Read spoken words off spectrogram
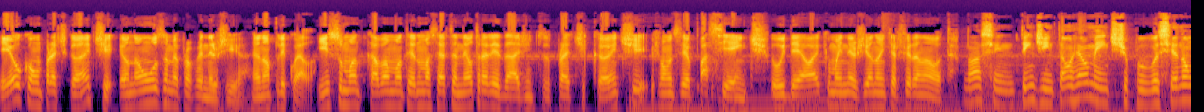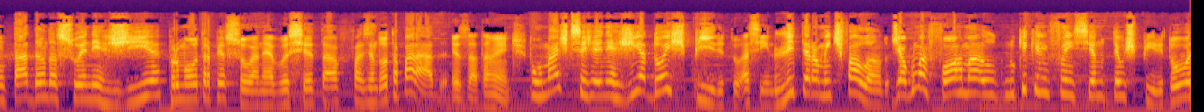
Eu, como praticante, eu não uso a minha própria energia, eu não aplico ela. Isso acaba mantendo uma certa neutralidade entre o praticante e, vamos dizer, o paciente. O ideal é que uma energia não interfira na outra. Nossa, entendi. Então, realmente, tipo, você não tá dando a sua energia pra uma outra pessoa, né? Você tá fazendo outra parada. Exatamente. Por mais que seja a energia do espírito, assim, literalmente falando, de alguma forma, no que que ele influencia no teu espírito? Ou,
